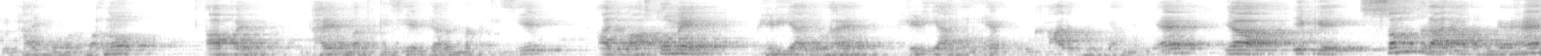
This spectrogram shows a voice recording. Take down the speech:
कि भाइयों और बहनों, आप भय मत कीजिए, डर मत कीजिए। आज वास्तव में भेड़िया जो है, भेड़िया नहीं है, खुखार भेड़िया नहीं है। यह एक संत राजा बन गए हैं,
